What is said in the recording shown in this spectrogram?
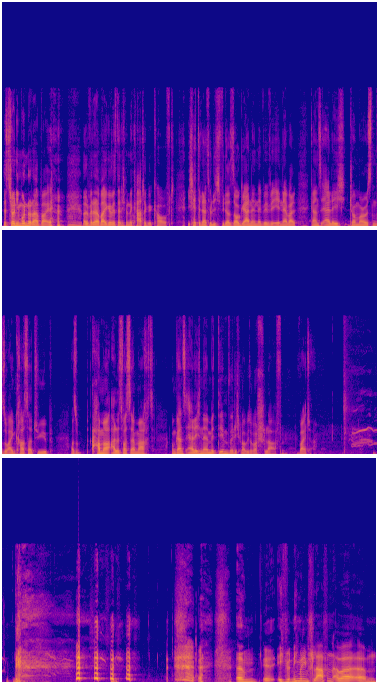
ist Johnny Mundo dabei? weil wenn er dabei gewesen, hätte ich mir eine Karte gekauft. Ich hätte natürlich wieder sau gerne in der WWE, ne? Weil ganz ehrlich, John Morrison, so ein krasser Typ. Also Hammer, alles was er macht. Und ganz ehrlich, ne, mit dem würde ich glaube ich sogar schlafen. Weiter. ähm, äh, ich würde nicht mit ihm schlafen, aber ähm,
